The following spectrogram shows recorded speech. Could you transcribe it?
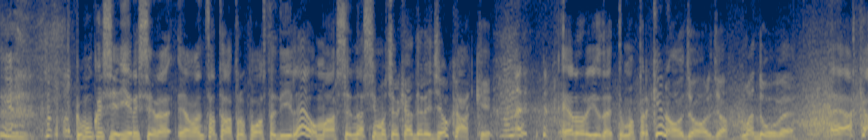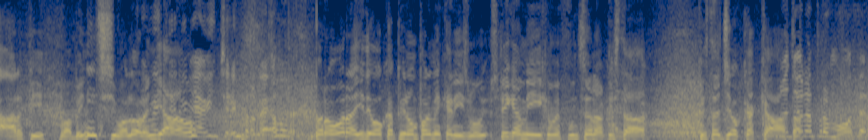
Comunque sì, ieri sera è avanzata la proposta di Leo, ma se andassimo a cercare delle geocacche. E allora io ho detto, ma perché no Giorgia? Ma dove? Eh, a Carpi. Va benissimo, allora andiamo. Centro, Leo. Però ora io devo capire un po' il meccanismo. Spiegami come funziona questa, questa Una geocaccata. giornata promoter.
